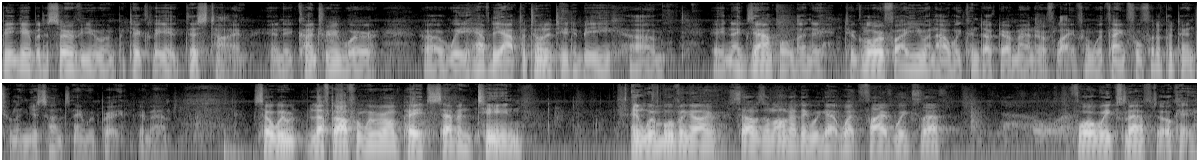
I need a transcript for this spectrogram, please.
being able to serve you, and particularly at this time in a country where uh, we have the opportunity to be um, an example and a, to glorify you in how we conduct our manner of life. And we're thankful for the potential. In your Son's name we pray. Amen. So we left off when we were on page 17, and we're moving ourselves along. I think we got, what, five weeks left? Four. Four weeks left? Okay.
